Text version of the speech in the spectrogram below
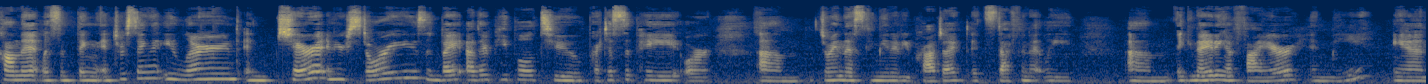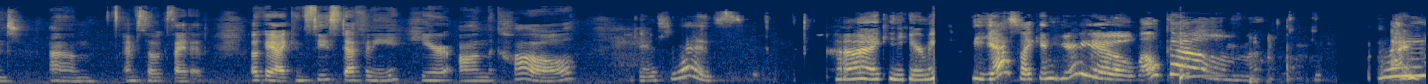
comment with something interesting that you learned and share it in your stories. Invite other people to participate or um, join this community project. It's definitely um, igniting a fire in me, and um, I'm so excited. Okay, I can see Stephanie here on the call. There she is. Hi, can you hear me? Yes, I can hear you. Welcome. I'm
